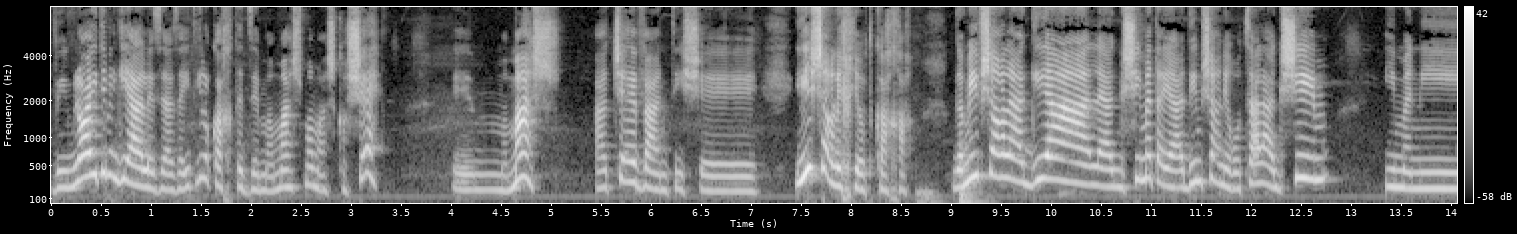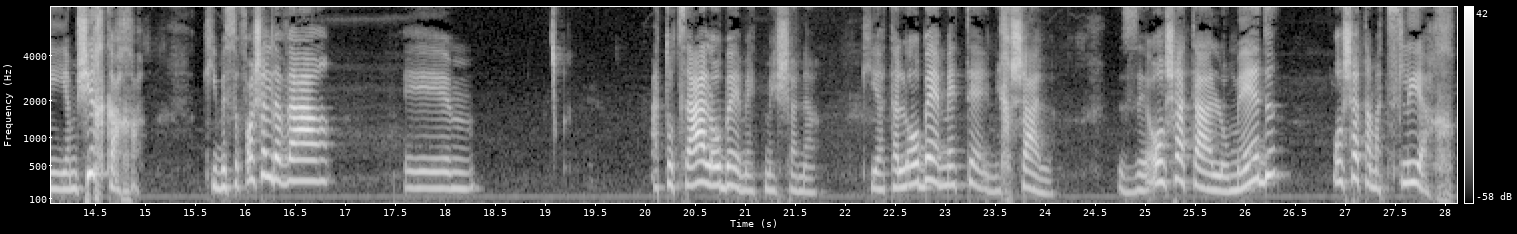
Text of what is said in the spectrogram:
ואם לא הייתי מגיעה לזה, אז הייתי לוקחת את זה ממש ממש קשה. אה, ממש. עד שהבנתי שאי אפשר לחיות ככה. גם אי אפשר להגיע, להגשים את היעדים שאני רוצה להגשים, אם אני אמשיך ככה. כי בסופו של דבר, התוצאה לא באמת משנה. כי אתה לא באמת אה, נכשל. זה או שאתה לומד, או שאתה מצליח.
